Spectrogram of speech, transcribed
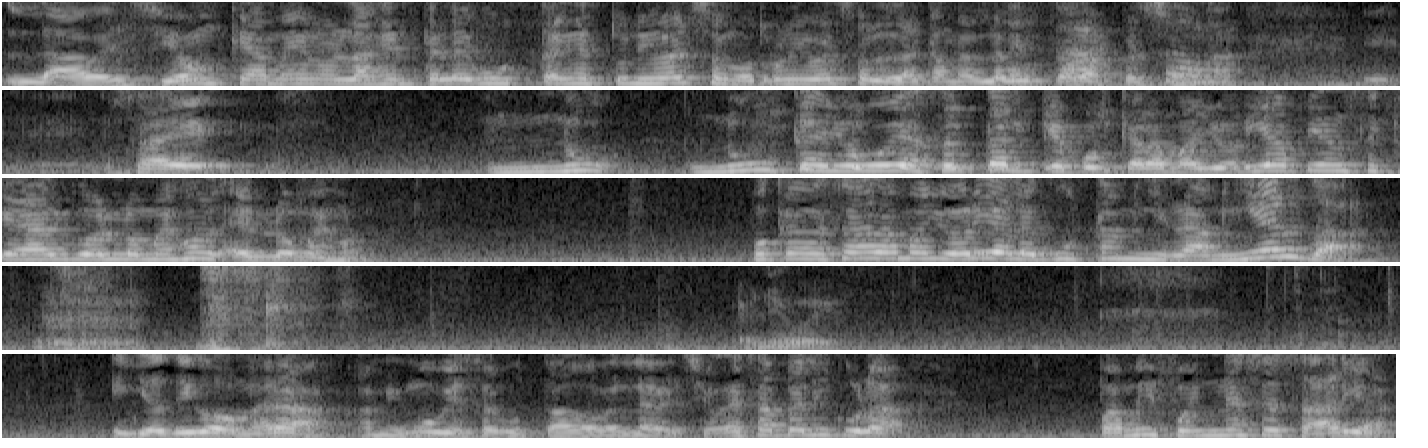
La versión que a menos la gente le gusta en este universo, en otro universo es la que a más le gusta a las personas. O sea, eh, nu- nunca yo voy a aceptar que porque la mayoría piense que algo es lo mejor, es lo mejor. Porque a veces a la mayoría le gusta mi- la mierda. anyway. Y yo digo, mira, a mí me hubiese gustado ver la versión. Esa película, para mí fue innecesaria.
